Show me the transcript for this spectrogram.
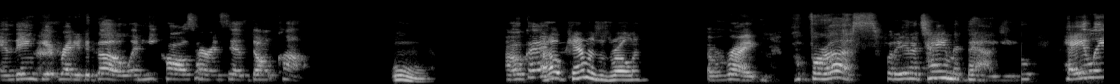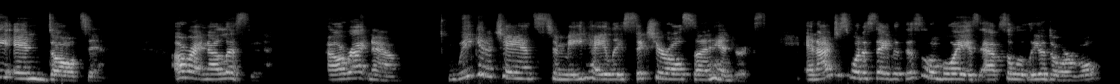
and then get ready to go, and he calls her and says, "Don't come." Ooh. Okay. I hope cameras is rolling. Right. For us, for the entertainment value, Haley and Dalton. All right, now listen. All right, now we get a chance to meet Haley's six year old son, Hendrix. And I just want to say that this little boy is absolutely adorable.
